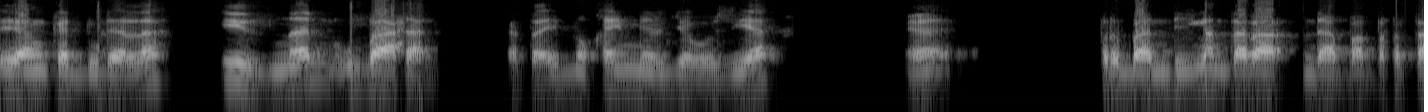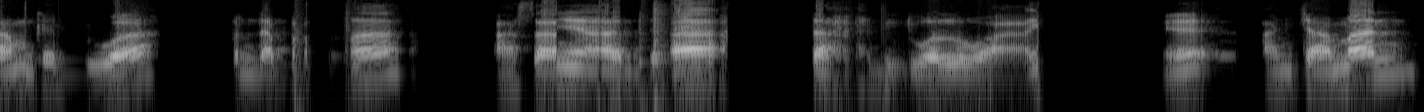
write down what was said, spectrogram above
yang kedua adalah iznan ubahan. Kata Ibnu Qayyim jauziyah ya, perbandingan antara pendapat pertama dan kedua, pendapat pertama asalnya ada tahdid wal ya, ancaman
